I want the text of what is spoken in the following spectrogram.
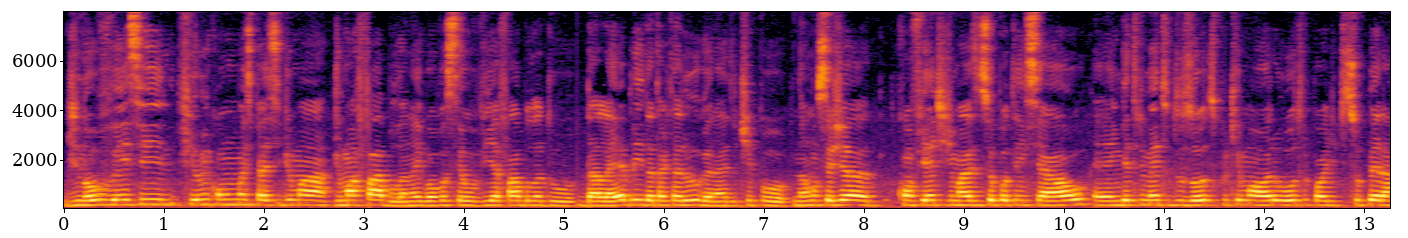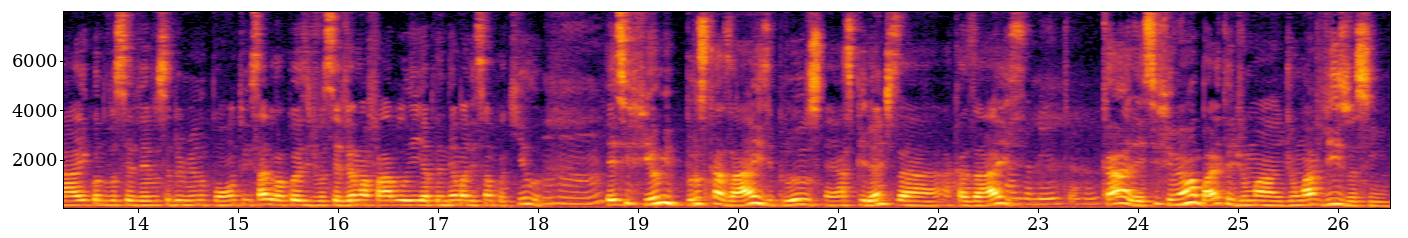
de novo vem esse filme como uma espécie de uma, de uma fábula, né? Igual você ouvia a fábula do, da lebre e da tartaruga, né? Do tipo, não seja confiante demais no seu potencial é, em detrimento dos outros, porque uma hora o outro pode te superar e quando você vê, você dormiu no ponto. E sabe aquela coisa de você ver uma fábula e aprender uma lição com aquilo? Uhum. Esse filme, pros casais e pros é, aspirantes a, a casais, Casamento, aham. cara, esse filme é uma baita de, uma, de um aviso, assim,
